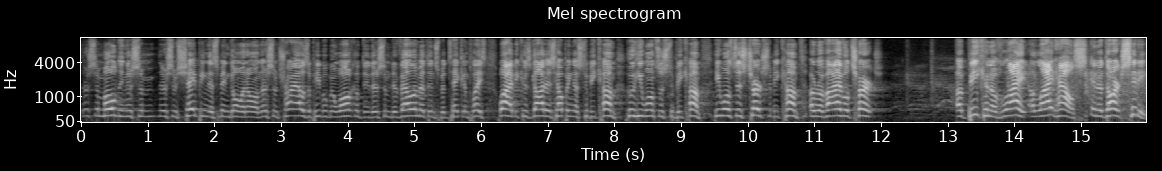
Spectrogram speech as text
There's some molding, there's some, there's some shaping that's been going on. There's some trials that people have been walking through. There's some development that's been taking place. Why? Because God is helping us to become who He wants us to become. He wants this church to become a revival church a beacon of light, a lighthouse in a dark city.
